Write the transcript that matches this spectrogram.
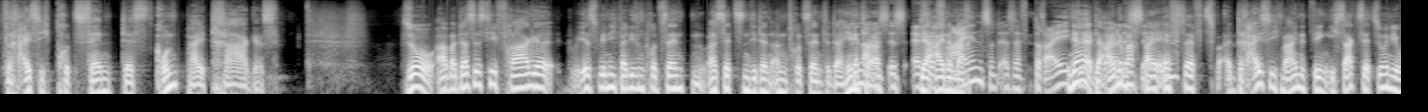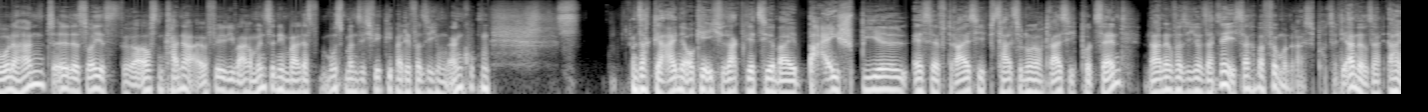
30 Prozent des Grundbeitrages. So, aber das ist die Frage, jetzt bin ich bei diesen Prozenten. Was setzen die denn an Prozente dahinter? Genau, es ist Der eine macht- SF1 und SF3. Ja, der eine macht bei dasselbe. FSF 30 meinetwegen, ich sag's jetzt nur in die hohle Hand, äh, das soll jetzt draußen keiner für die wahre Münze nehmen, weil das muss man sich wirklich bei der Versicherung angucken. Dann sagt der eine, okay, ich sag jetzt hier bei Beispiel SF30 zahlst du nur noch 30 Prozent. Eine andere Versicherung sagt, nee, ich sage aber 35 Prozent. Die andere sagt, ah,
